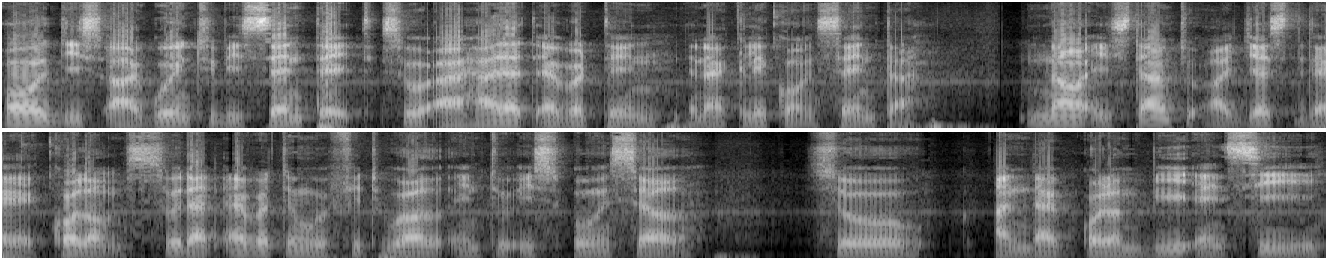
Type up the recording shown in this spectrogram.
All these are going to be centered. So I highlight everything then I click on center now it's time to adjust the columns so that everything will fit well into its own cell. So under column B and C,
